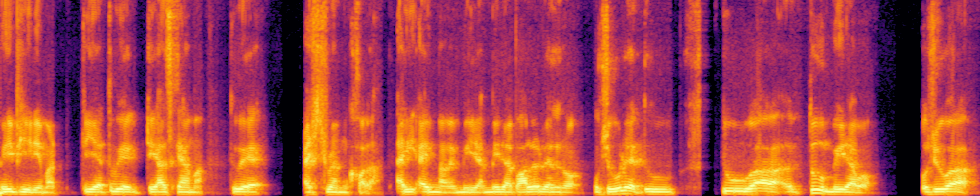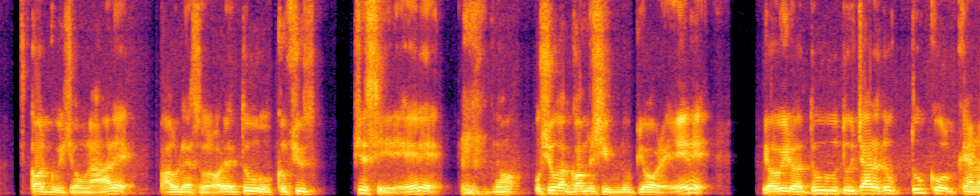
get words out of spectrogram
မေးဖြေတွေမှာတရသူ့ရဲ့တရားစကန်မှာသူ့ရဲ့ extreme ခေါ်လာအဲ့အဲ့မှာမေးတာမေးတာဘာလို့လဲဆိုတော့ Osho တဲ့ तू तू ကသူ့မေးတာပေါ့ Osho က God ကိုယုံလာတဲ့ဘာလို့လဲဆိုတော့တဲ့သူ့ကို confuse ဖြစ်စေတယ်တဲ့နော်အရှိုးကကောင်းမရှိဘူးလို့ပြောတယ်တဲ့ပြောပြီးတော့ तू तू ကြတော့ तू तू ကိုခံရ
